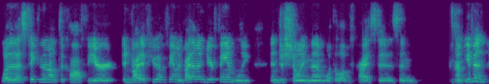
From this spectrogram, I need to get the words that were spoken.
whether that's taking them out to coffee or invite if you have a family, invite them into your family and just showing them what the love of Christ is and um, even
